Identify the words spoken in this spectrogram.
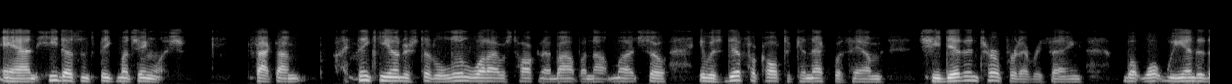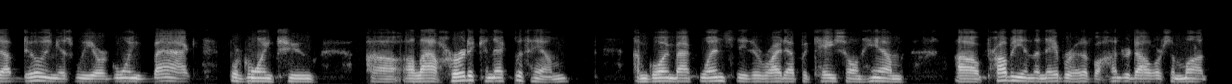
and he doesn't speak much English. In fact, I'm I think he understood a little what I was talking about, but not much. So it was difficult to connect with him. She did interpret everything, but what we ended up doing is we are going back. We're going to uh, allow her to connect with him. I'm going back Wednesday to write up a case on him uh, probably in the neighborhood of $100 a month,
